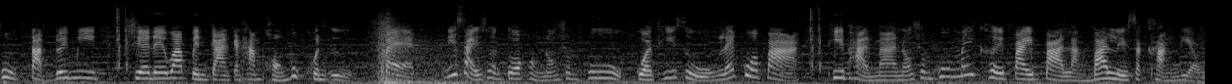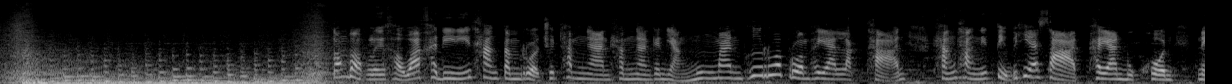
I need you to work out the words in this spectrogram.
ถูกตัดด้วยมีด เชื่อได้ว่าเป็นการกระทำของบุคคลอื่น 8. นิสัยส่วนตัวของน้องชมพู่กลัวที่สูงและกลัวป่า ที่ผ่านมาน้องชมพู่ไม่เคยไปป่าหลังบ้านเลยสักครั้งเดียว ต้องบอกเลยค่ะว่าคดีนี้ทางตำรวจชุดทำงานทำงานกันอย่างมุ่งมั่น เพื่อรวบรวมพยานหลักฐาน ทั้งทางนิติวิทยาศาสตร์ พยานบุคคลใน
